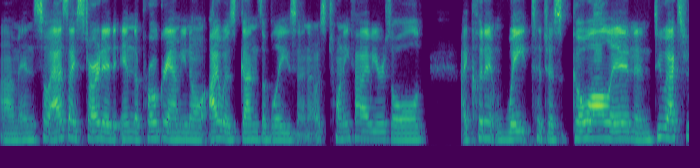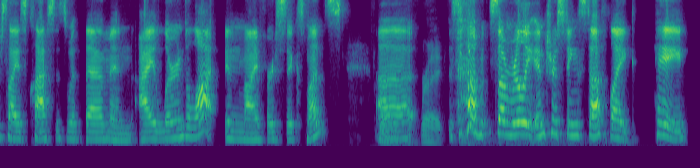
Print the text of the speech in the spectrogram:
Um, and so as I started in the program, you know, I was guns ablazing. I was 25 years old. I couldn't wait to just go all in and do exercise classes with them. And I learned a lot in my first six months. Right, uh, right. Some some really interesting stuff like, hey,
